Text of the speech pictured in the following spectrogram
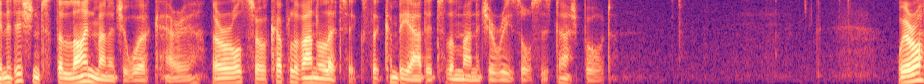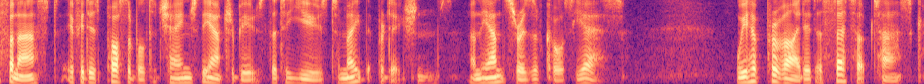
In addition to the Line Manager work area, there are also a couple of analytics that can be added to the Manager Resources dashboard. We're often asked if it is possible to change the attributes that are used to make the predictions, and the answer is of course yes. We have provided a setup task.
